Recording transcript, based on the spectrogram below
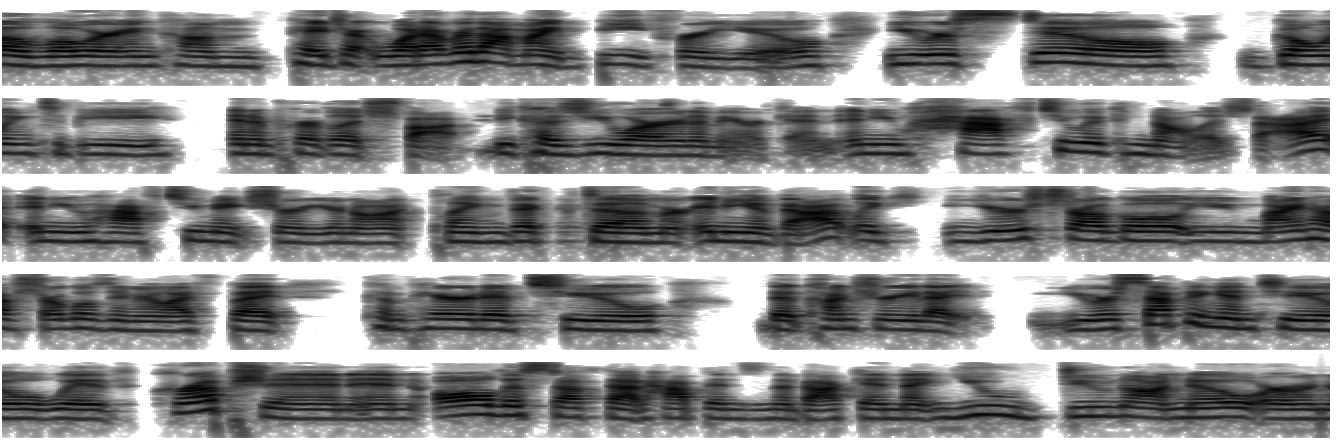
a lower income paycheck, whatever that might be for you, you are still going to be in a privileged spot because you are an American and you have to acknowledge that and you have to make sure you're not playing victim or any of that. Like your struggle, you might have struggles in your life, but comparative to the country that you are stepping into with corruption and all the stuff that happens in the back end that you do not know or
